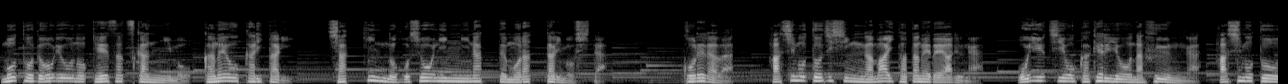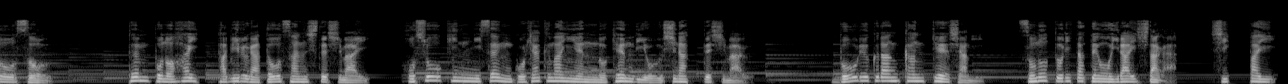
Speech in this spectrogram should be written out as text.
元同僚の警察官にも金を借りたり借金の保証人になってもらったりもした。これらは橋本自身がまいた種であるが追い打ちをかけるような不運が橋本を襲う。店舗の入ったビルが倒産してしまい保証金2500万円の権利を失ってしまう。暴力団関係者にその取り立てを依頼したが失敗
